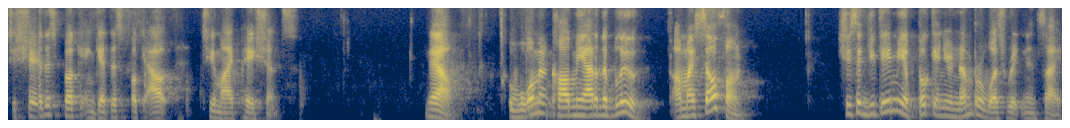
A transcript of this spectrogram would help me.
to share this book and get this book out to my patients. Now, a woman called me out of the blue on my cell phone. She said, You gave me a book and your number was written inside.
